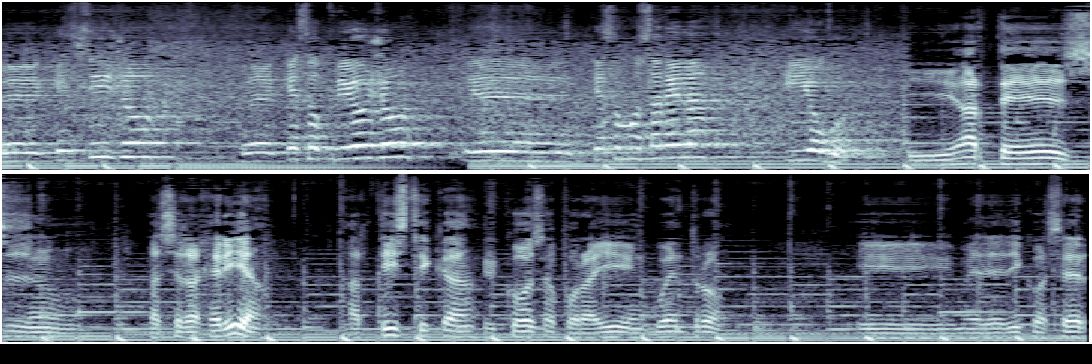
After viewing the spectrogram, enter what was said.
eh, quesillo, eh, queso criollo, queso mozzarella y yogur. Y arte es la cerrajería artística, qué cosa por ahí encuentro y me dedico a hacer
